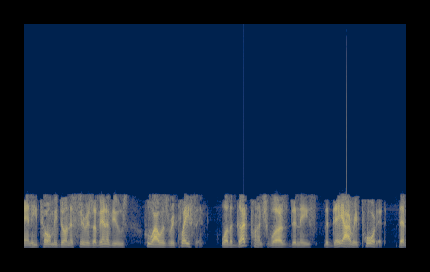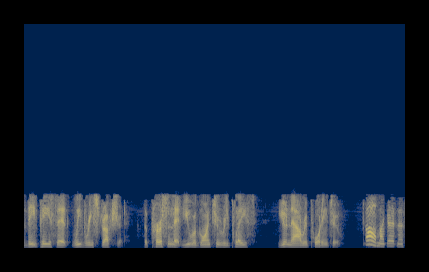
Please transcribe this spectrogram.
and he told me during a series of interviews who I was replacing. Well, the gut punch was Denise. The day I reported, that VP said we've restructured. The person that you were going to replace, you're now reporting to. Oh my goodness.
